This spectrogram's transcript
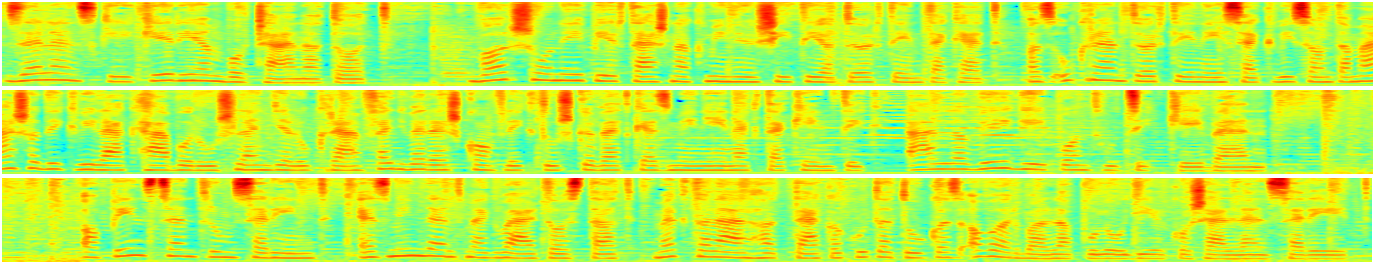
Zelenszky kérjen bocsánatot. Varsó népírtásnak minősíti a történteket, az ukrán történészek viszont a második világháborús lengyel-ukrán fegyveres konfliktus következményének tekintik, áll a vg.hu cikkében. A pénzcentrum szerint ez mindent megváltoztat, megtalálhatták a kutatók az avarban lapuló gyilkos ellenszerét.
